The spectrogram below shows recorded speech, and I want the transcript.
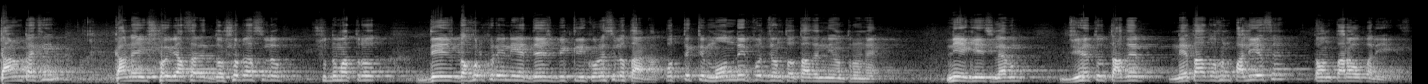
কারণটা কি? কারণ এই স্বৈরাচারের দোষরা ছিল শুধুমাত্র দেশ দখল করে নিয়ে দেশ বিক্রি করেছিল তা না, প্রত্যেকটি মন্দির পর্যন্ত তাদের নিয়ন্ত্রণে নিয়ে গিয়েছিল এবং যেহেতু তাদের নেতা যখন পালিয়েছে, তখন তারাও পালিয়ে গেছে।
